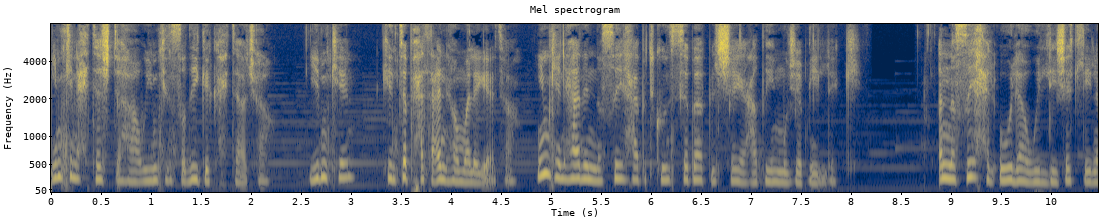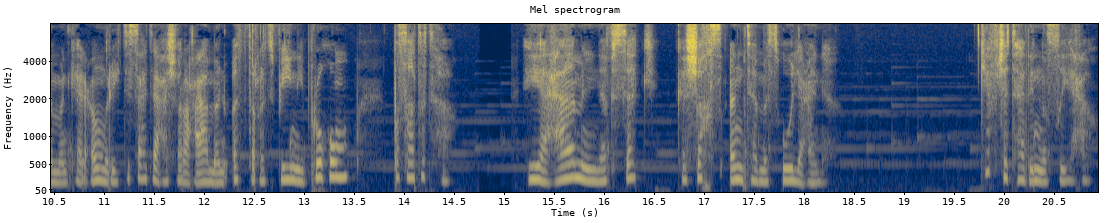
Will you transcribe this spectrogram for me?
يمكن احتجتها ويمكن صديقك احتاجها. يمكن كنت تبحث عنها وما لقيتها. يمكن هذه النصيحة بتكون سبب لشيء عظيم وجميل لك. النصيحة الأولى واللي جت لي لما كان عمري تسعة عشر عاما وأثرت فيني برغم بساطتها هي عامل نفسك كشخص أنت مسؤول عنه. كيف جت هذه النصيحة؟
